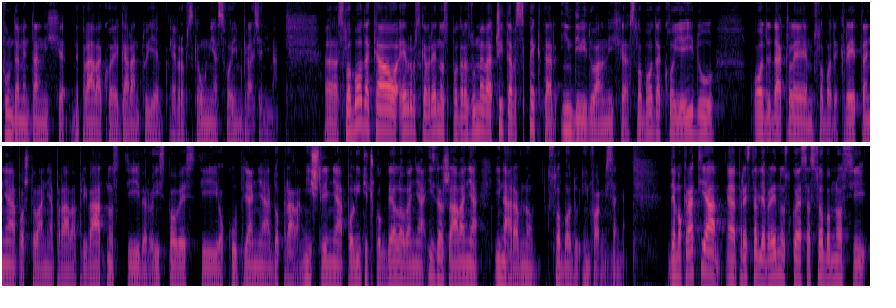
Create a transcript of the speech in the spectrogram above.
fundamentalnih prava koje garantuje Evropska unija svojim građanima. Sloboda kao evropska vrednost podrazumeva čitav spektar individualnih sloboda koje idu od dakle slobode kretanja, poštovanja prava privatnosti, veroispovesti, okupljanja, do prava mišljenja, političkog delovanja, izražavanja i naravno slobodu informisanja. Demokratija predstavlja vrednost koja sa sobom nosi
